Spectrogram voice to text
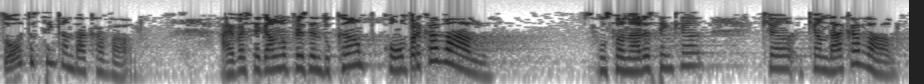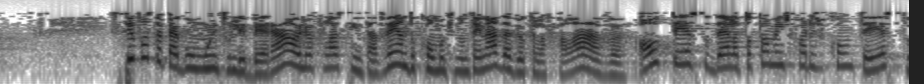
todas têm que andar a cavalo. Aí vai chegar no presidente do campo, compra cavalo. Os funcionários têm que, que, que andar a cavalo. Se você pega um muito liberal, ele vai falar assim, tá vendo como que não tem nada a ver o que ela falava? Olha o texto dela totalmente fora de contexto.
